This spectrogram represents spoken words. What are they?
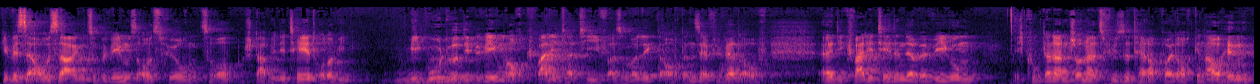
gewisse Aussagen zur Bewegungsausführung, zur Stabilität oder wie, wie gut wird die Bewegung auch qualitativ. Also man legt auch dann sehr viel Wert auf äh, die Qualität in der Bewegung ich gucke da dann schon als Physiotherapeut auch genau hin mhm.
